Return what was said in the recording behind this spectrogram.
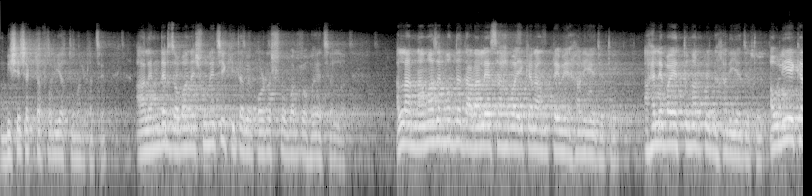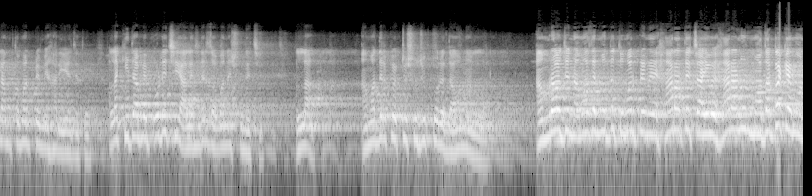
বিশেষ একটা ফরিয়াদ তোমার কাছে। আলেমদের জবানে শুনেছি, কিতাবে পড়ার সৌভাগ্য হয়েছে আল্লাহ। আল্লাহ, নামাজের মধ্যে দাঁড়ালে সাহাবাই কেরাম প্রেমে হারিয়ে যেত। আহলে বায়ে তোমার প্রেমে হারিয়ে যেত, আউলিয়ে কেরাম তোমার প্রেমে হারিয়ে যেত। আল্লাহ কিতাবে পড়েছি, আলেমদের জবানে শুনেছি। আল্লাহ আমাদেরকে একটু সুযোগ করে দাও না আল্লাহ। আমরাও যে নামাজের মধ্যে তোমার প্রেমে হারাতে চাই, ওই হারানোর মজাটা কেমন?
